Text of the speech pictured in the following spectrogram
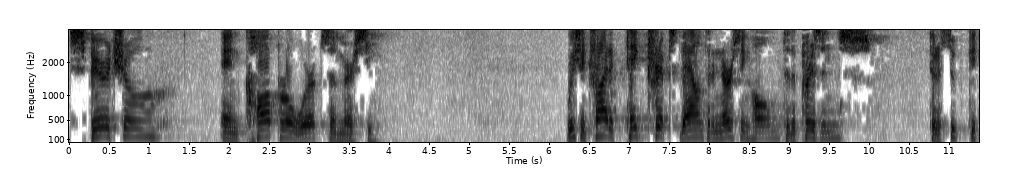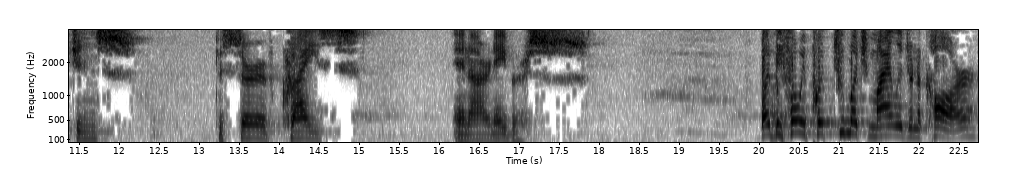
Spiritual and corporal works of mercy. We should try to take trips down to the nursing home, to the prisons, to the soup kitchens, to serve Christ and our neighbors. But before we put too much mileage on the car,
